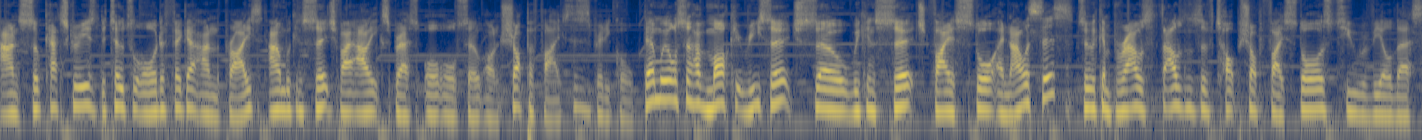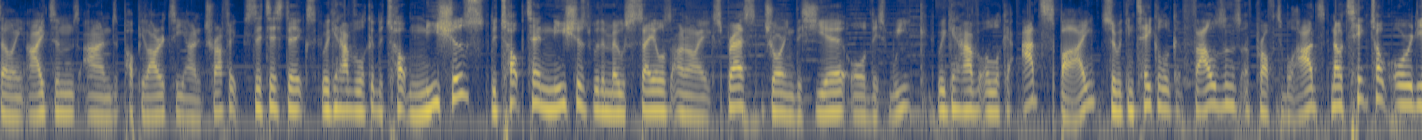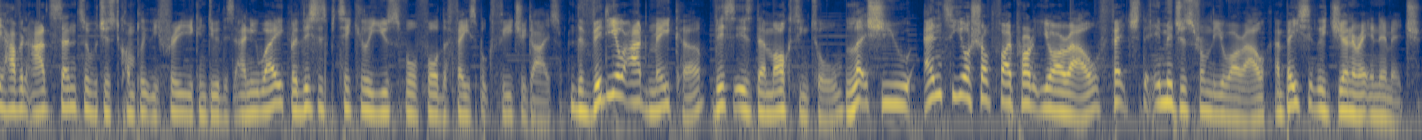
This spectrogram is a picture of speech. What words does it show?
and subcategories, the total order figure and the price, and we can search via AliExpress or also on Shopify. So this is pretty cool. Then we also have market research, so we can search via store analysis, so we can browse thousands of top Shopify stores to reveal their selling items and popularity and traffic statistics. We can have a look at the top niches, the top 10 niches with the most sales on AliExpress during this year or this week. We can have a look at Ad Spy, so we can take a look at thousands of profitable ads. Now, TikTok already have an ad center, which is completely free. You can do this anyway, but this is particularly useful for the Facebook feature, guys. The Video Ad Maker, this is their marketing tool, lets you enter your Shopify product URL, fetch the images from the URL, and basically generate an image.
